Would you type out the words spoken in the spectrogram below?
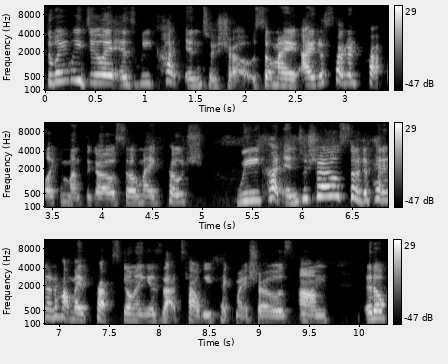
the way we do it is we cut into shows. So my I just started prep like a month ago. So my coach we cut into shows. So depending on how my prep's going, is that's how we pick my shows. Um, it'll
